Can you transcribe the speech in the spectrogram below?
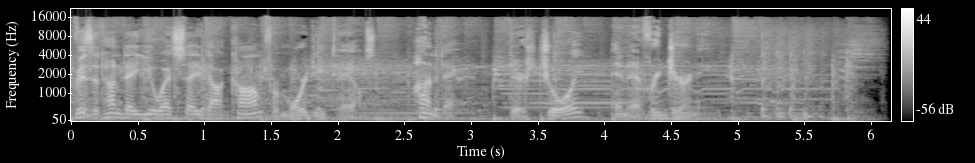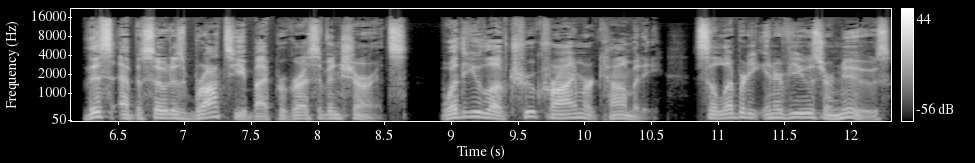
Visit HyundaiUSA.com for more details. Hyundai, there's joy in every journey. This episode is brought to you by Progressive Insurance. Whether you love true crime or comedy, celebrity interviews or news,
